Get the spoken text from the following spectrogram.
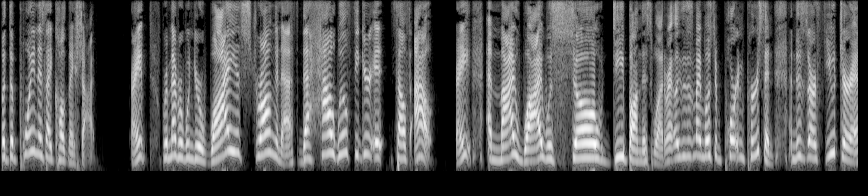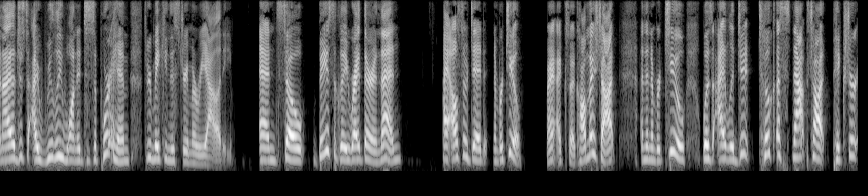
But the point is, I called my shot right? Remember, when your why is strong enough, the how will figure itself out. Right. And my why was so deep on this one, right? Like this is my most important person and this is our future. And I just, I really wanted to support him through making this dream a reality. And so basically right there and then I also did number two, right? So I called my shot. And then number two was I legit took a snapshot picture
